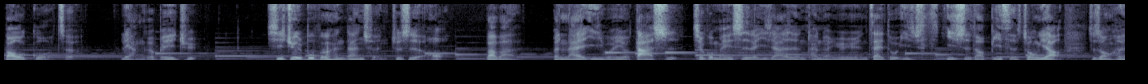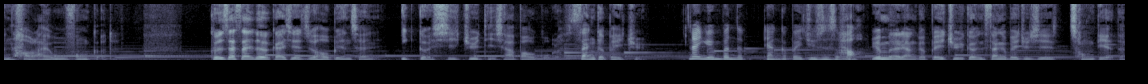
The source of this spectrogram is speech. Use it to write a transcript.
包裹着。两个悲剧，喜剧的部分很单纯，就是哦，爸爸本来以为有大事，结果没事了，一家人团团圆圆，再度意意识到彼此的重要，这种很好莱坞风格的。可是，在塞德改写之后，变成一个喜剧底下包裹了三个悲剧。那原本的两个悲剧是什么？好，原本的两个悲剧跟三个悲剧其实重叠的。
